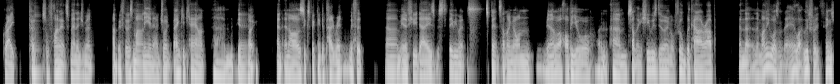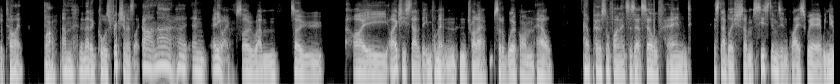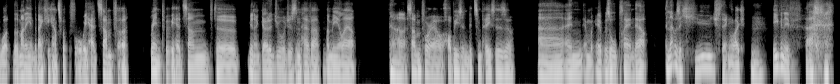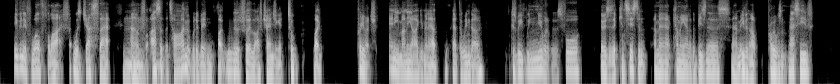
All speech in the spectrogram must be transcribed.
great personal finance management. Um, if there was money in our joint bank account, um, you know, and, and I was expecting to pay rent with it um, in a few days, but Stevie went and spent something on you know a hobby or um, something she was doing or filled the car up, and the, the money wasn't there. Like literally, things were tight. Wow. Um, then that had caused friction. It's like, oh no. And anyway, so um, so I I actually started to implement and, and try to sort of work on our our personal finances ourselves and establish some systems in place where we knew what the money in the bank accounts were for. We had some for rent, we had some to you know go to George's and have a, a meal out, uh, some for our hobbies and bits and pieces, or, uh, and and it was all planned out. And that was a huge thing. Like mm. even if uh, even if wealth for life was just that, Mm. Um, for us at the time, it would have been like literally life changing. It took like pretty much any money argument out out the window because we, we knew what it was for. There was a consistent amount coming out of the business, um, even though it probably wasn't massive,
